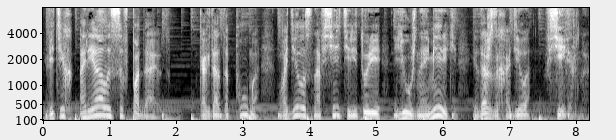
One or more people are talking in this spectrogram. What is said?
ведь их ареалы совпадают. Когда-то пума водилась на всей территории Южной Америки и даже заходила в Северную.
